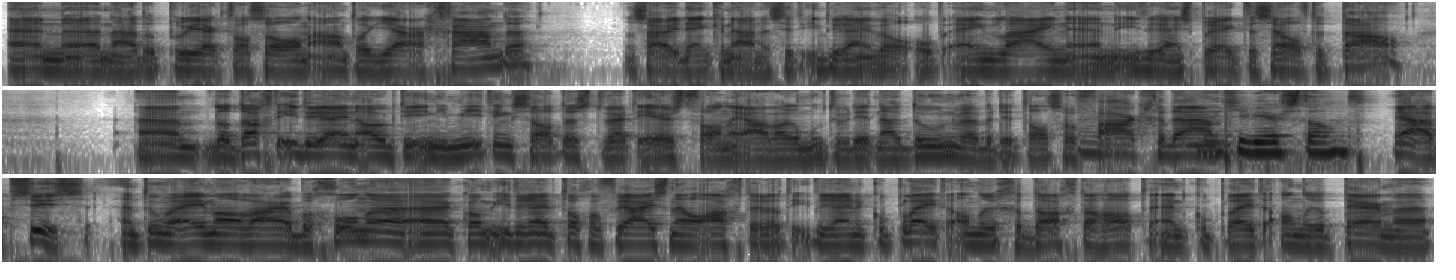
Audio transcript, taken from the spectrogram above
En nou, dat project was al een aantal jaar gaande. Dan zou je denken, nou, dan zit iedereen wel op één lijn en iedereen spreekt dezelfde taal. Um, dat dacht iedereen ook die in die meeting zat. Dus het werd eerst van, ja, waarom moeten we dit nou doen? We hebben dit al zo vaak gedaan. Beetje weerstand. Ja, precies. En toen we eenmaal waren begonnen, kwam iedereen toch al vrij snel achter... dat iedereen een compleet andere gedachte had en compleet andere termen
